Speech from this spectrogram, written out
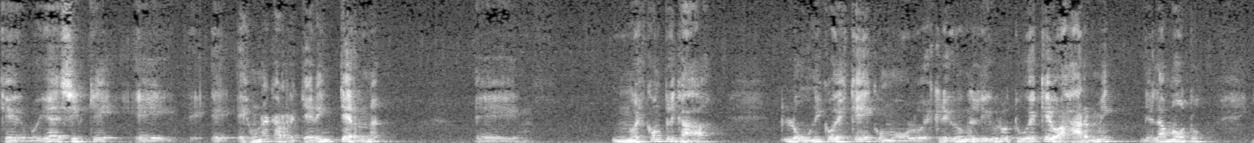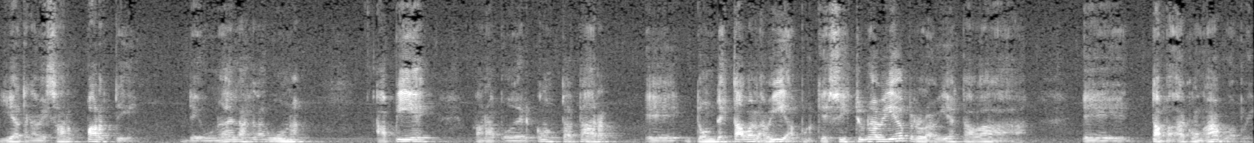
que voy a decir que eh, eh, es una carretera interna, eh, no es complicada, lo único es que, como lo escribo en el libro, tuve que bajarme de la moto y atravesar parte de una de las lagunas a pie para poder constatar dónde estaba la vía, porque existe una vía, pero la vía estaba eh, tapada con agua, pues.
